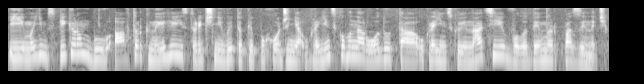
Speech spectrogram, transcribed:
І моїм спікером був автор книги Історичні витоки походження українського народу та української нації Володимир Пазинич.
